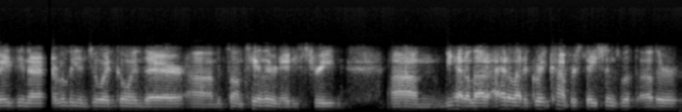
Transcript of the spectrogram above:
amazing. I really enjoyed going there. Um, it's on Taylor and Eddy Street. Um, we had a lot. Of, I had a lot of great conversations with other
